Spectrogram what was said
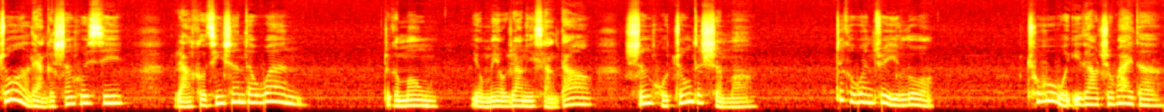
做两个深呼吸，然后轻声的问：这个梦有没有让你想到生活中的什么？这个问句一落，出乎我意料之外的，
